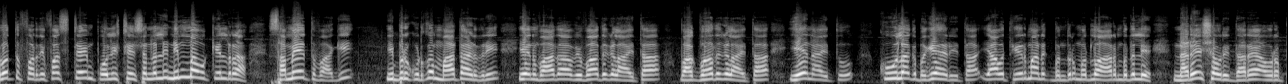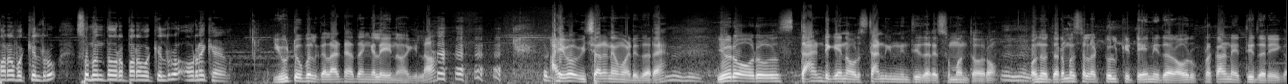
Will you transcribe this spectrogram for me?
ಇವತ್ತು for the first time police ಸ್ಟೇಷನಲ್ಲಿ ನಿಮ್ಮ ವಕೀಲರ ಸಮೇತವಾಗಿ ಇಬ್ಬರು ಕುಡ್ಕೊಂಡು ಮಾತಾಡಿದ್ರಿ ಏನು ವಾದ ವಿವಾದಗಳಾಯ್ತಾ ವಾಗ್ವಾದಗಳಾಯ್ತಾ ಏನಾಯಿತು ಕೂಲಾಗಿ ಬಗೆಹರಿತಾ ಯಾವ ತೀರ್ಮಾನಕ್ಕೆ ಬಂದರು ಮೊದಲು ಆರಂಭದಲ್ಲಿ ನರೇಶ್ ಅವರಿದ್ದಾರೆ ಅವರ ಪರ ವಕೀಲರು ಸುಮಂತ್ ಅವರ ಪರ ವಕೀಲರು ಅವ್ರನ್ನೇ ಕೇಳೋಣ. ಯೂಟ್ಯೂಬಲ್ಲಿ ಗಲಾಟೆ ಆದಂಗೆಲ್ಲ ಏನೂ ಆಗಿಲ್ಲ. ಐವ ವಿಚಾರಣೆ ಮಾಡಿದ್ದಾರೆ. ಇವರು ಅವರು ಸ್ಟ್ಯಾಂಡ್ಗೆ ಅವ್ರು ಸ್ಟ್ಯಾಂಡ್ಗೆ ನಿಂತಿದ್ದಾರೆ ಸುಮಂತ್ ಅವರು. ಒಂದು ಧರ್ಮಸ್ಥಳ ಟೂಲ್ ಕಿಟ್ ಏನಿದ್ದಾರೆ ಅವರು ಪ್ರಕರಣ ಎತ್ತಿದ್ದಾರೆ ಈಗ.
